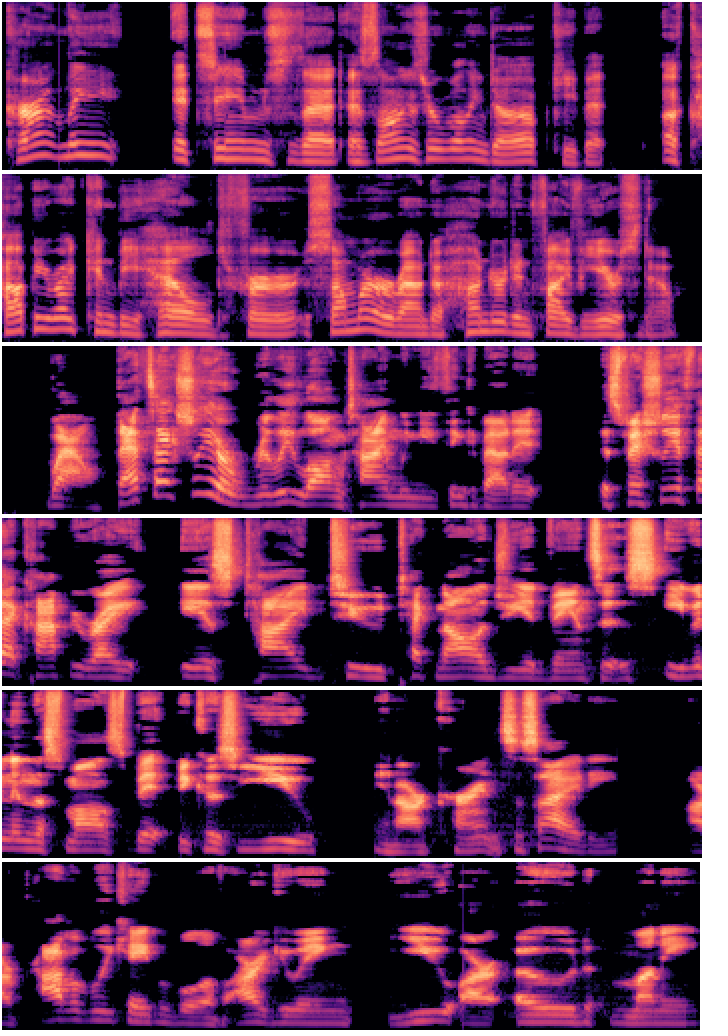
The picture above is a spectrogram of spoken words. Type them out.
currently it seems that as long as you're willing to upkeep it, a copyright can be held for somewhere around 105 years now. Wow, that's actually a really long time when you think about it, especially if that copyright is tied to technology advances, even in the smallest bit, because you, in our current society, are probably capable of arguing you are owed money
